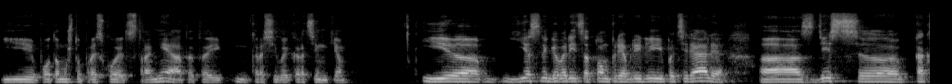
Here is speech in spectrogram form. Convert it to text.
и по тому, что происходит в стране от этой красивой картинки. И э, если говорить о том, приобрели и потеряли, здесь как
